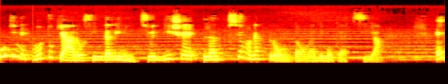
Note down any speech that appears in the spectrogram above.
Putin è molto chiaro fin dall'inizio e dice la Russia non è pronta a una democrazia, è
